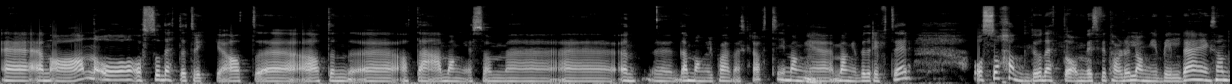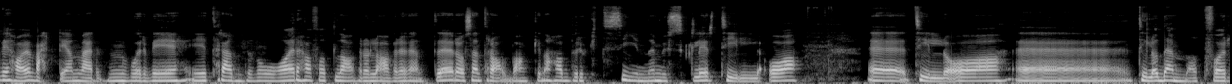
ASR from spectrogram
en annen. Og også dette trykket at, at, den, at det er mange som Det er mangel på arbeidskraft i mange, mm. mange bedrifter. Og så handler jo dette om, hvis vi tar det lange bildet Vi har jo vært i en verden hvor vi i 30 år har fått lavere og lavere renter, og sentralbankene har brukt sine muskler til å eh, til å, eh, til å demme opp for,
